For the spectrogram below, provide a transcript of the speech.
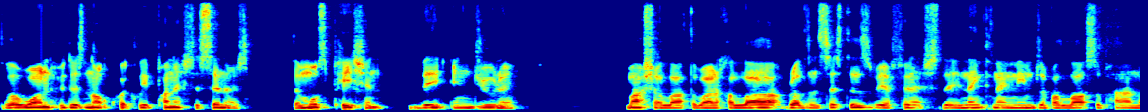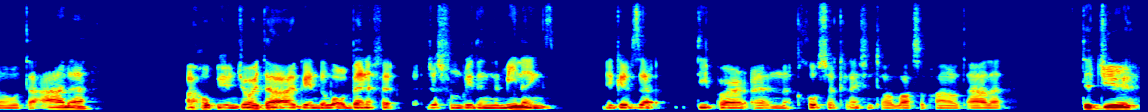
the one who does not quickly punish the sinners, the most patient, the enduring. MashaAllah, tabarakallah, brothers and sisters, we have finished the 99 names of Allah subhanahu wa ta'ala. I hope you enjoyed that. I gained a lot of benefit just from reading the meanings. It gives that deeper and closer connection to Allah subhanahu wa ta'ala. Did you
